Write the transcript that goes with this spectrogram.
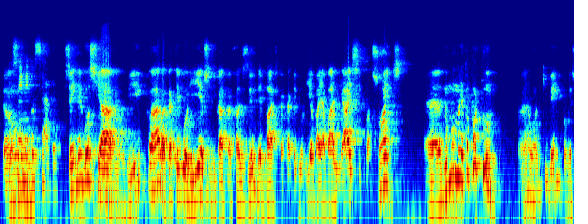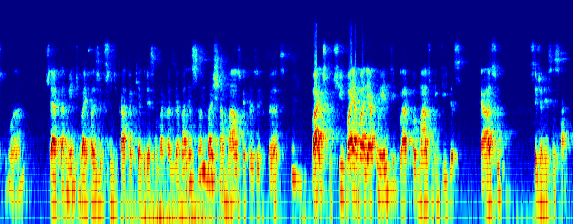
Então, isso é inegociável. Isso é inegociável. E, claro, a categoria, o sindicato vai fazer o debate com a categoria, vai avaliar as situações é, no momento oportuno. Né? O ano que vem, começo do ano, certamente vai fazer o sindicato aqui, a direção vai fazer a avaliação e vai chamar os representantes, vai discutir, vai avaliar com eles e, claro, tomar as medidas caso seja necessário.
